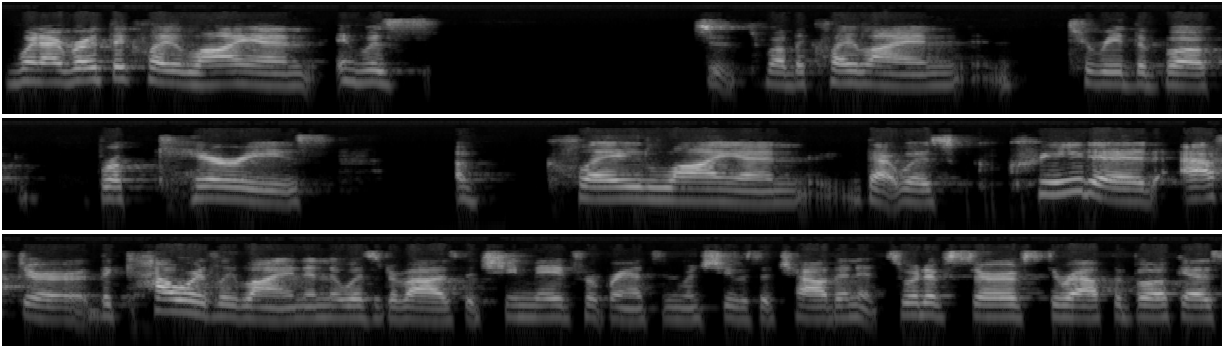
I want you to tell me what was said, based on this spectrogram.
when I wrote the Clay Lion, it was well, the Clay Lion. To read the book, Brooke carries a clay lion that was created after the cowardly lion in the wizard of oz that she made for branson when she was a child and it sort of serves throughout the book as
